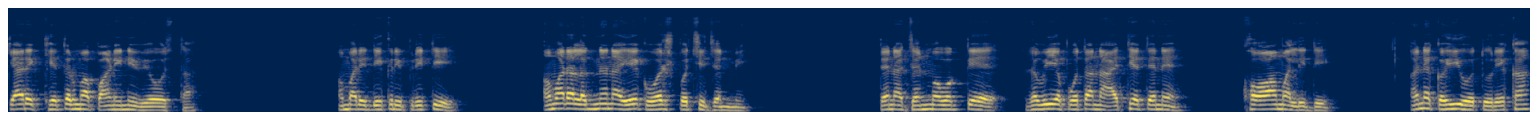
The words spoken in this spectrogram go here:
ક્યારેક ખેતરમાં પાણીની વ્યવસ્થા. અમારી દીકરી પ્રીતિ અમારા લગ્નના એક વર્ષ પછી જન્મી. તેના જન્મ વખતે રવિએ પોતાના હાથે તેને ખોવામાં લીધી અને કહ્યું હતું, રેખા,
